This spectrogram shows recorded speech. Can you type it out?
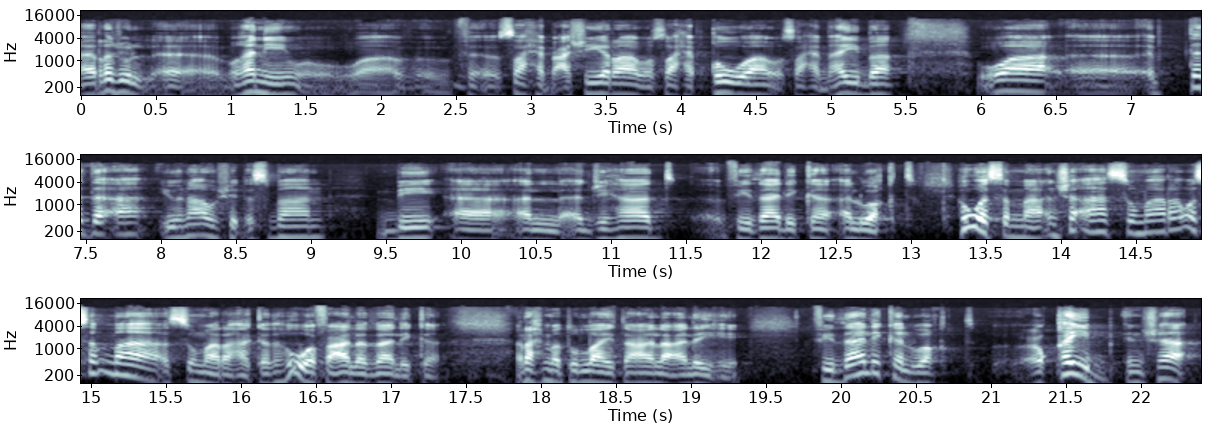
الرجل آه، غني وصاحب عشيرة وصاحب قوة وصاحب هيبة وابتدأ يناوش الإسبان بالجهاد في ذلك الوقت. هو سماها انشأها السمارة وسماها السمارة هكذا. هو فعل ذلك رحمة الله تعالى عليه. في ذلك الوقت عقيب انشاء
